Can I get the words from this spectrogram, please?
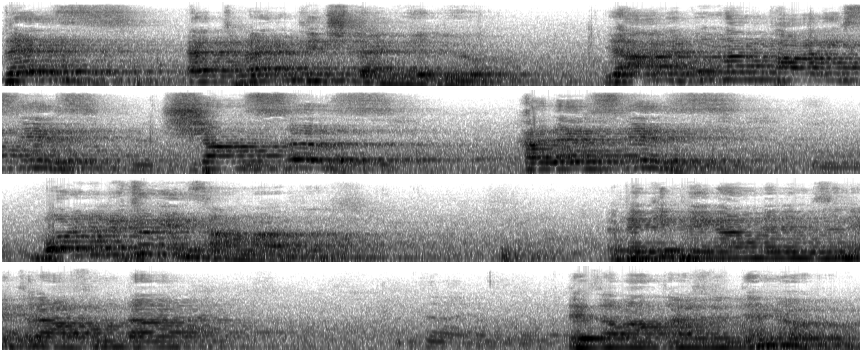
Disadvantage'den geliyor. Yani bunlar talihsiz, şanssız, kadersiz, boynu bükük insanlardır. E peki Peygamberimizin etrafında dezavantajlı demiyorum.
